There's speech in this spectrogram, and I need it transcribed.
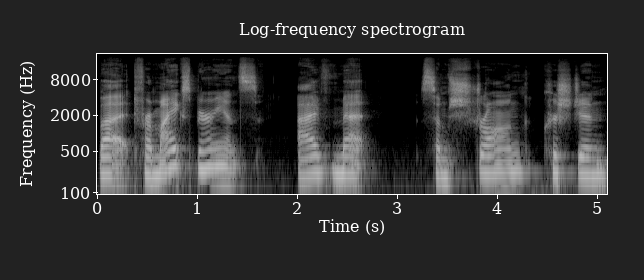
But from my experience, I've met some strong Christian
